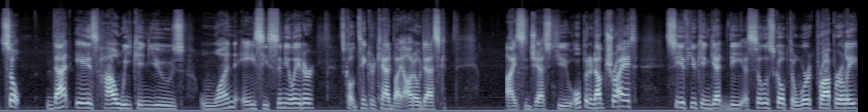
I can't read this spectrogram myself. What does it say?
So that is how we can use one AC simulator. It's called Tinkercad by Autodesk. I suggest you open it up, try it, see if you can get the oscilloscope to work properly.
